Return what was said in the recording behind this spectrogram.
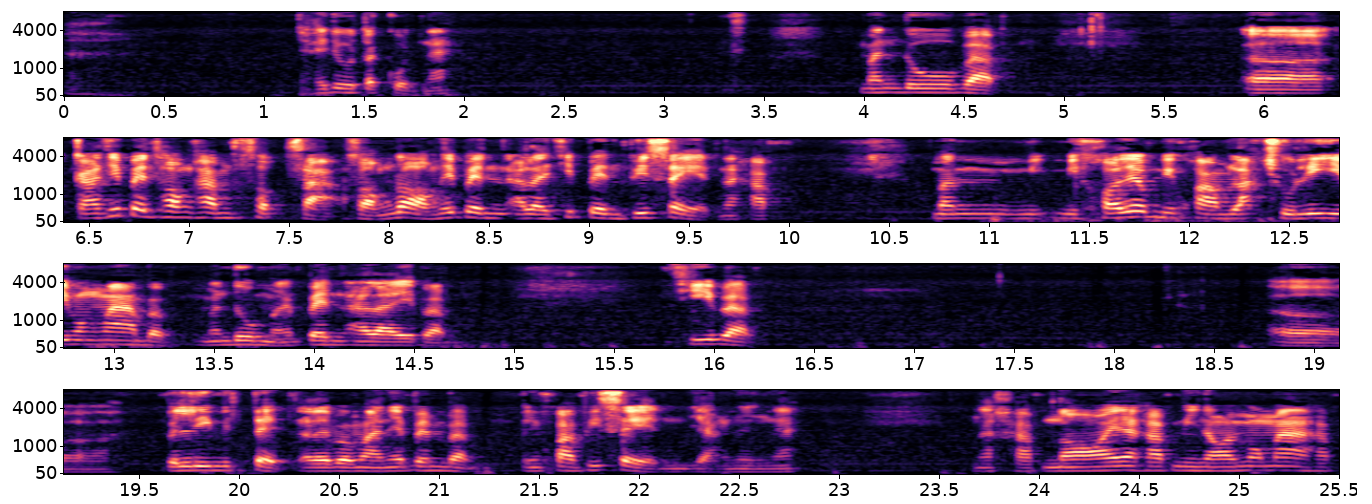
อ่าอยากให้ดูตะกรุดนะ มันดูแบบเอ่อ การที่เป็นทองคำสสะสองดอกนี่เป็นอะไรที่เป็นพิเศษนะครับ มันมีมีเขาเรียกมีความลักชูรี่มากๆ แบบ มันดูเหมือนเป็นอะไรแบบที่แบบ เออเป็นลิมิเต็ดอะไรประมาณนี้เป็นแบบเป็นความพิเศษอย่างหนึ่งนะนะครับ น้อยนะครับ มีน้อยมากๆครับ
